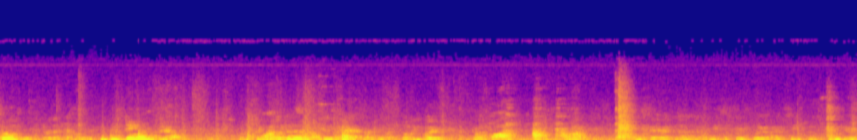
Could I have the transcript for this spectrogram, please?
Who? Dean? Yeah. What is looking on. He's the first player I've seen come through here.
